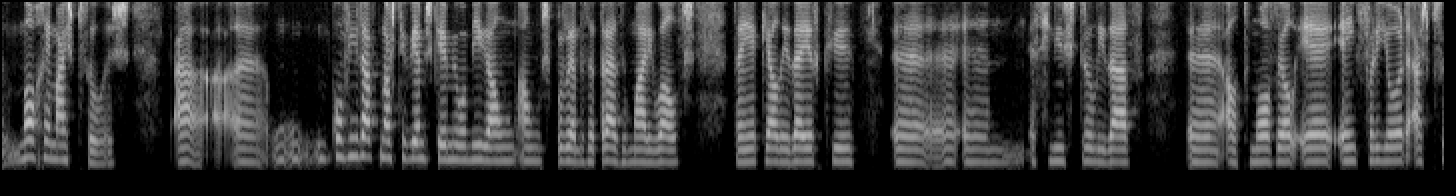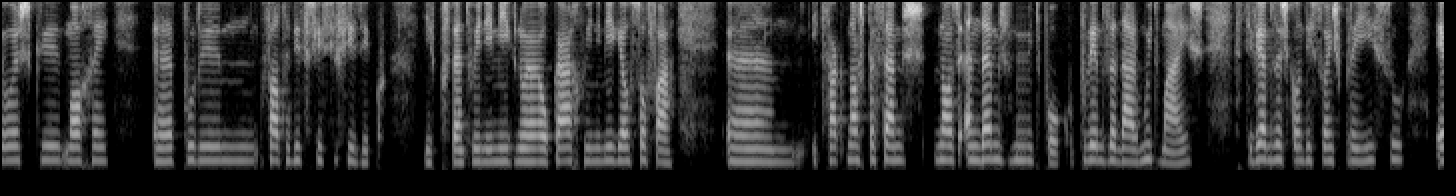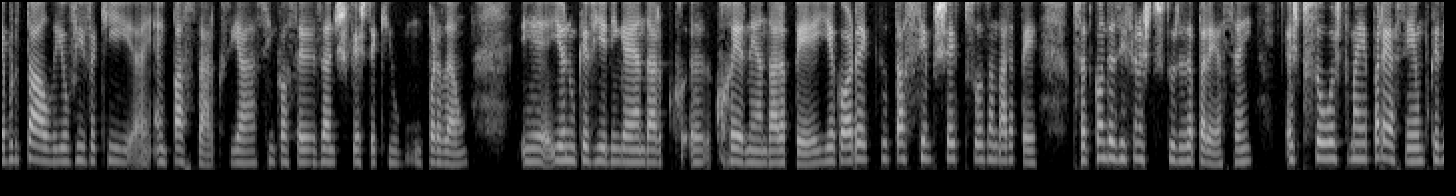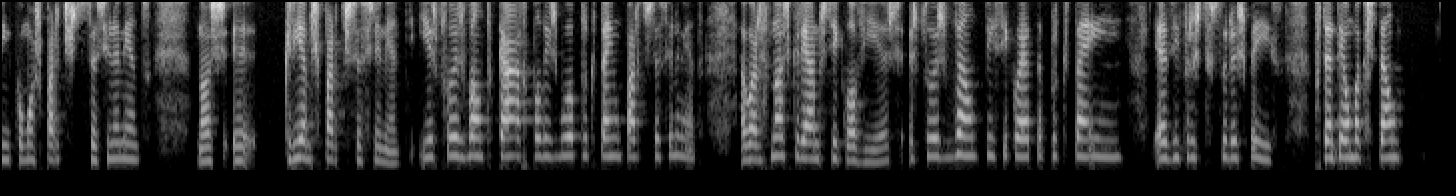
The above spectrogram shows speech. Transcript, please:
morrem mais pessoas há, um, convidado que nós tivemos, que é meu amigo há, um, há, uns programas atrás, o Mário Alves, tem aquela ideia de que uh, a sinistralidade uh, automóvel é, é, inferior às pessoas que morrem uh, por um, falta de exercício físico. E, portanto, o inimigo não é o carro, o inimigo é o sofá. E de facto nós passamos, nós andamos muito pouco, podemos andar muito mais, se tivermos as condições para isso, é brutal. Eu vivo aqui em, em Passo de Arcos e há 5 ou 6 anos fez-se aqui um perdão e eu nunca via ninguém andar, correr nem andar a pé e agora é está sempre cheio de pessoas a andar a pé. Portanto, quando as infraestruturas aparecem, as pessoas também aparecem, é um bocadinho como aos parques de estacionamento. Nós uh, criamos parque de estacionamento e as pessoas vão de carro para Lisboa porque têm um parque de estacionamento. Agora, se nós criarmos ciclovias, as pessoas vão de bicicleta porque têm as infraestruturas para isso. Portanto, é uma questão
